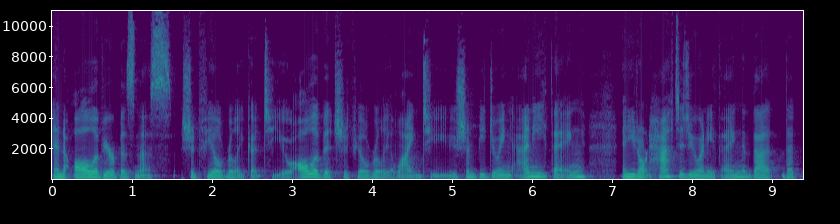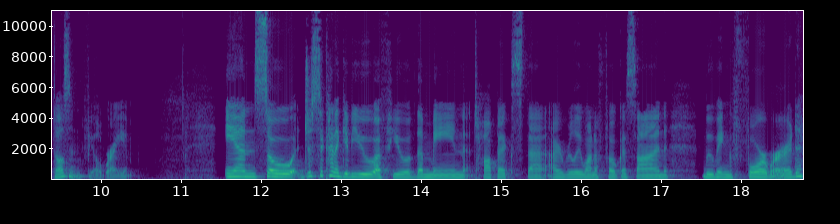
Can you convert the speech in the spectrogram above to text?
and all of your business should feel really good to you. All of it should feel really aligned to you. You shouldn't be doing anything and you don't have to do anything that that doesn't feel right. And so just to kind of give you a few of the main topics that I really want to focus on moving forward,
